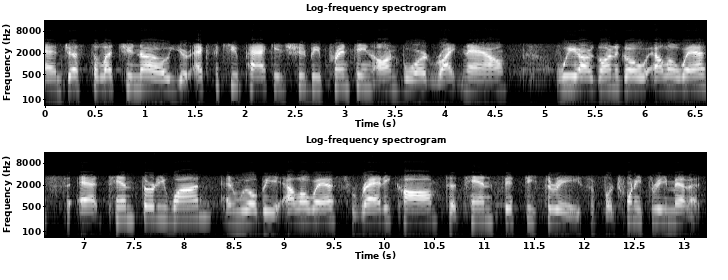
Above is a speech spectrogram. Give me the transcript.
And just to let you know, your execute package should be printing on board right now. We are going to go LOS at 10:31, and we'll be LOS Radicom to 10:53, so for 23 minutes.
